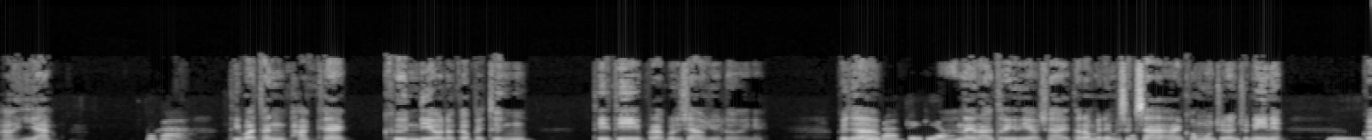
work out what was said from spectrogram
พาหิยะที่ว่าท่านพักแค่คืนเดียวแล้วก็ไปถึงที่ที่พระพุทธเจ้าอยู่เลยเนี่ย คือถ้าในราตรีเดียวในราตรีเดียวใช่ ถ้าเราไม่ได้มาศึกษาอ่านข้อมูลจุดนั้นจุดนี้เนี่ย ก็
